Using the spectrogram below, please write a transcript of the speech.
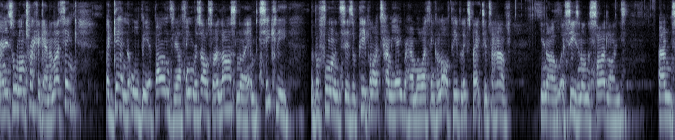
and it's all on track again. And I think, again, albeit Barnsley, I think results like last night, and particularly the performances of people like Tammy Abraham, who I think a lot of people expected to have, you know, a season on the sidelines, and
